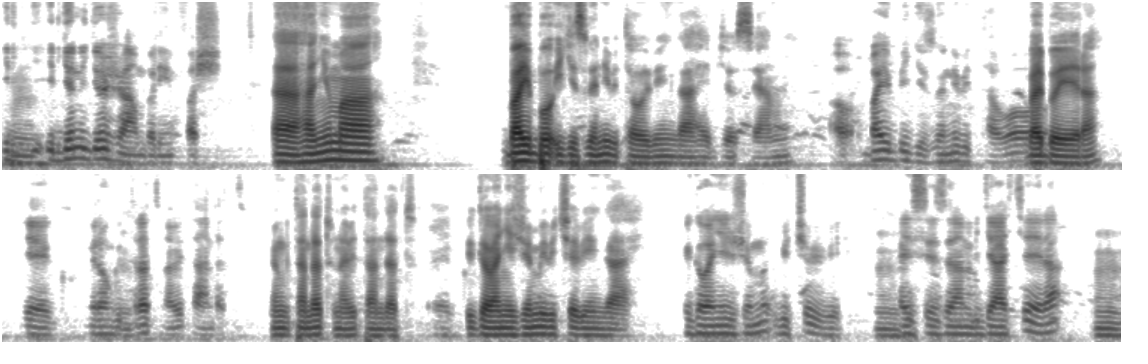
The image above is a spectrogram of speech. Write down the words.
Ir- iryo ni ryo jambo rimfasha. Ah, hanyuma bayibolo igizwe n'ibitabo bingahe byose hamwe? Bible igizwe n'ibitabo. Bayibolo yera. Yego mirongo Mm. itandatu na bitandatu. Mirongo itandatu na bitandatu. Bigabanyijemo ibice bingahe? Bigabanyijemo ibice bibiri. Mm, hari isezerano rya kera mm,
